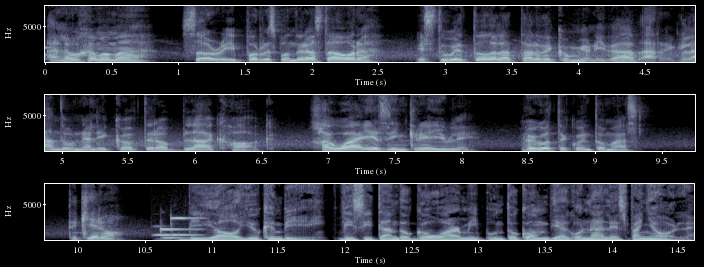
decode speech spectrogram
Aloha mamá. Sorry por responder hasta ahora. Estuve toda la tarde con mi unidad arreglando un helicóptero Black Hawk. Hawái es increíble. Luego te cuento más. Te quiero. Be All You Can Be, visitando goarmy.com diagonal español.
